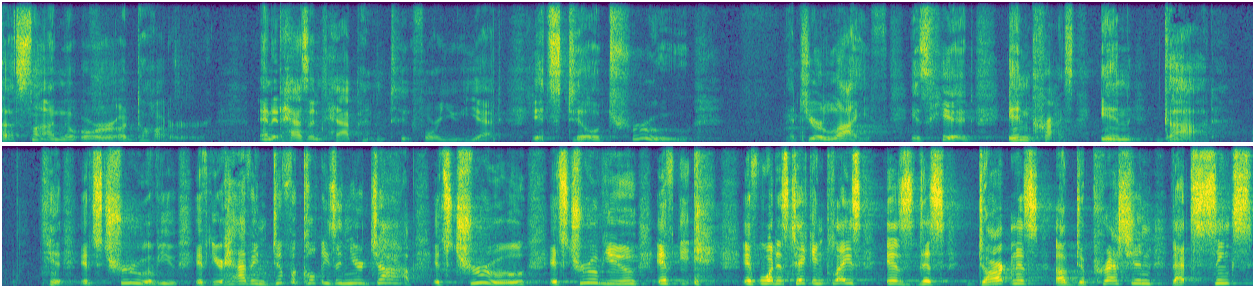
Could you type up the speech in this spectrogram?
a son or a daughter, and it hasn't happened for you yet. It's still true that your life is hid in Christ, in God. It's true of you if you're having difficulties in your job. It's true. It's true of you if, if what is taking place is this darkness of depression that sinks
